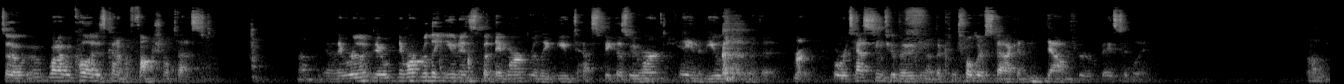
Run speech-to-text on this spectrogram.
So what I would call it is kind of a functional test. You know, they, were, they, they weren't really units, but they weren't really view tests because we weren't hitting the view layer with it. Right. But we're testing through the you know the controller stack and down through basically. Um,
